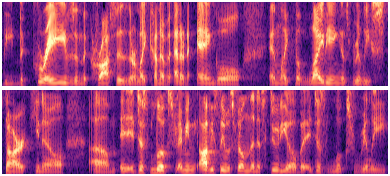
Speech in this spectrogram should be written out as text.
the the graves and the crosses they're like kind of at an angle, and like the lighting is really stark, you know. Um, it, it just looks. I mean, obviously it was filmed in a studio, but it just looks really.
